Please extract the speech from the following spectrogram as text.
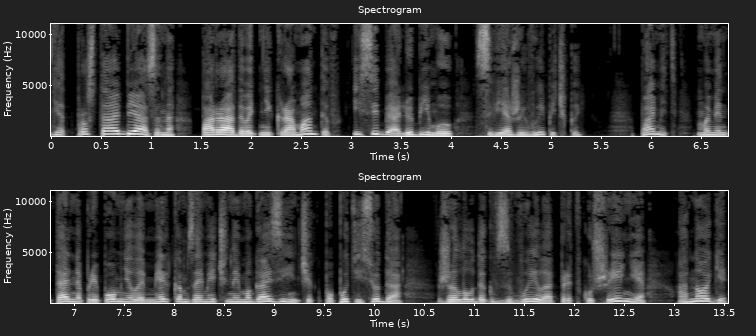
нет, просто обязана порадовать некромантов и себя, любимую, свежей выпечкой. Память моментально припомнила мельком замеченный магазинчик по пути сюда. Желудок взвыл от предвкушения, а ноги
